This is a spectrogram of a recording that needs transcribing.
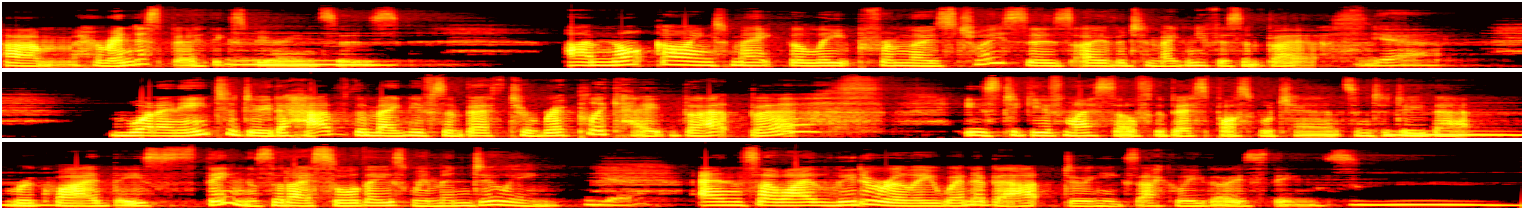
um, horrendous birth experiences, Mm. I'm not going to make the leap from those choices over to magnificent birth Yeah. What I need to do to have the magnificent birth to replicate that birth is to give myself the best possible chance and to do that mm. required these things that I saw these women doing. Yeah. And so I literally went about doing exactly those things. Mm.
